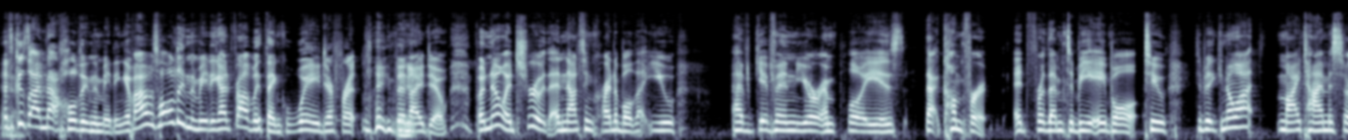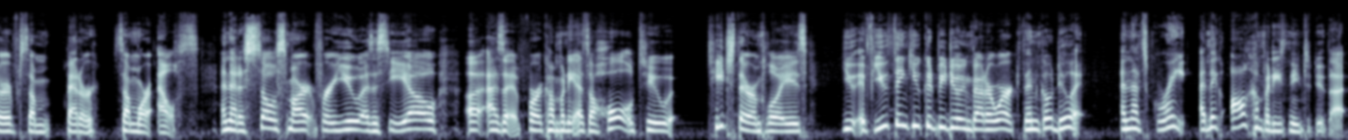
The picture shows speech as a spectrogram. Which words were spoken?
it's because I'm not holding the meeting. If I was holding the meeting, I'd probably think way differently than I do. But no, it's true. And that's incredible that you have given your employees that comfort for them to be able to to be like, you know what? My time is served some better somewhere else. And that is so smart for you as a CEO, uh, as a for a company as a whole to teach their employees, you if you think you could be doing better work, then go do it. And that's great. I think all companies need to do that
